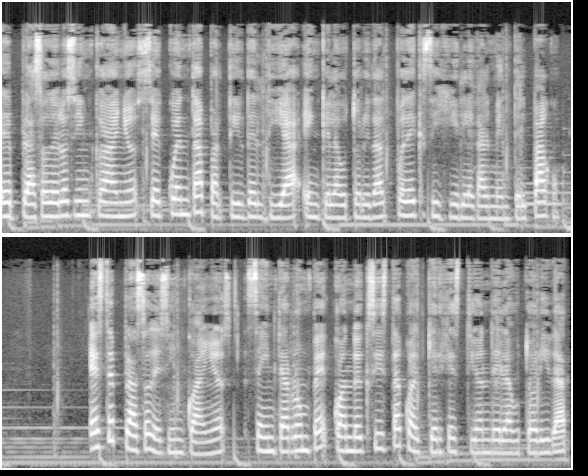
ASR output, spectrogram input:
El plazo de los cinco años se cuenta a partir del día en que la autoridad puede exigir legalmente el pago. Este plazo de cinco años se interrumpe cuando exista cualquier gestión de la autoridad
